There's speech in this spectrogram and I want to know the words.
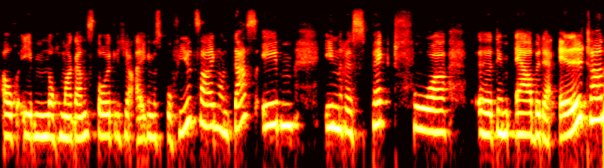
auch eben nochmal ganz deutlich ihr eigenes Profil zeigen. Und das eben in Respekt vor äh, dem Erbe der Eltern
